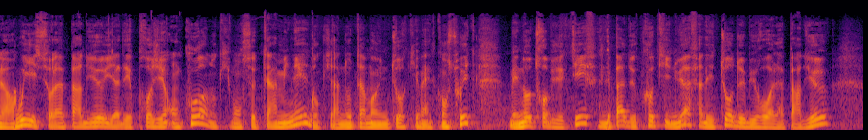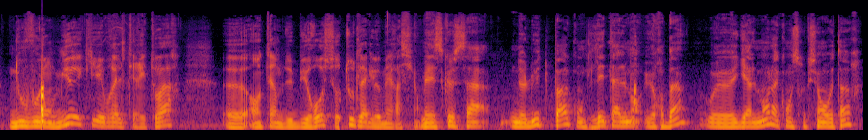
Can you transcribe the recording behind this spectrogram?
Alors oui, sur la part Dieu, il y a des projets en cours, donc ils vont se terminer. Donc il y a notamment une tour qui va être construite. Mais notre objectif n'est pas de continuer à faire des tours de bureaux à la part Dieu. Nous voulons mieux équilibrer le territoire euh, en termes de bureaux sur toute l'agglomération. Mais est-ce que ça ne lutte pas contre l'étalement urbain euh, également, la construction en hauteur?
